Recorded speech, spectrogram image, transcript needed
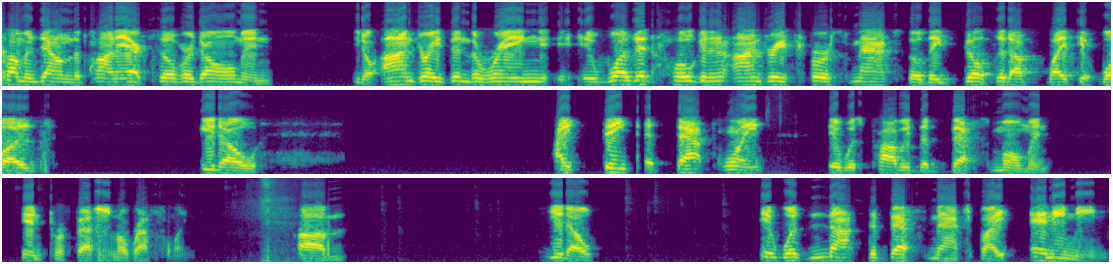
coming down the Pontiac Silverdome, and you know Andre's in the ring. It wasn't Hogan and Andre's first match, though they built it up like it was. You know, I think at that point it was probably the best moment in professional wrestling. Um, you know, it was not the best match by any means,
